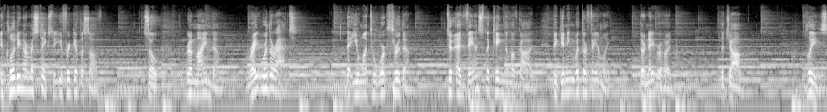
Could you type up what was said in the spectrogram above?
including our mistakes that you forgive us of. So remind them, right where they're at, that you want to work through them to advance the kingdom of God, beginning with their family, their neighborhood, the job. Please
